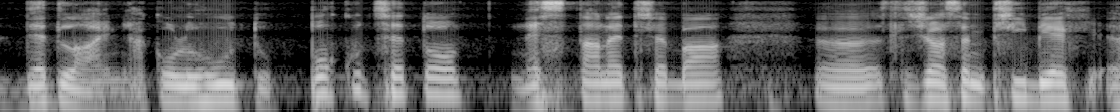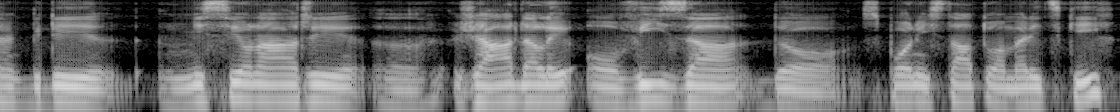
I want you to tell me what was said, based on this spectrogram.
deadline, nějakou lhůtu. Pokud se to nestane třeba. Eh, slyšel jsem příběh, eh, kdy misionáři eh, žádali o víza do Spojených států amerických.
